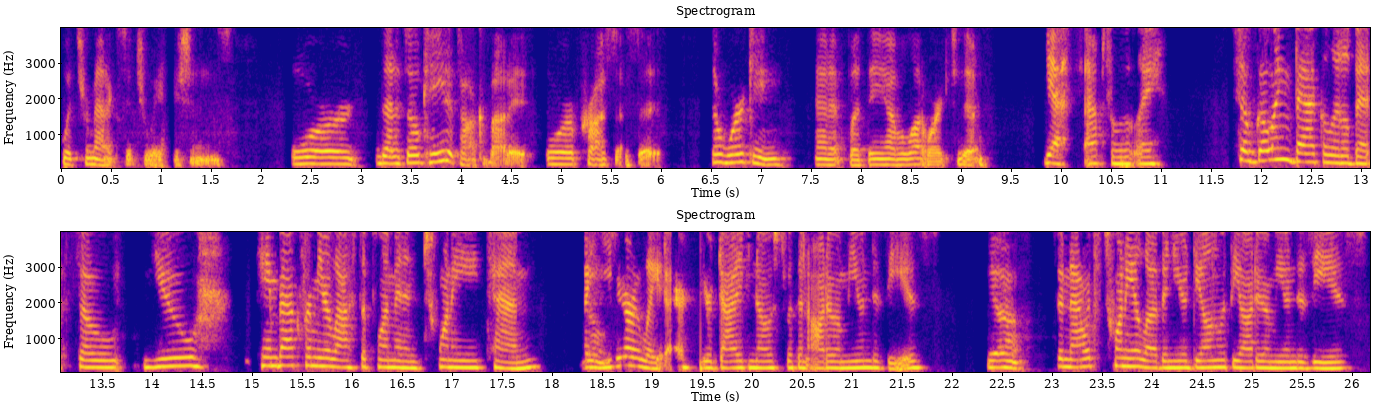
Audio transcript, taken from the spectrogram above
with traumatic situations, or that it's okay to talk about it or process it. They're working at it, but they have a lot of work to do. Yes, absolutely. So going back a little bit, so you came back from your last deployment in 2010. A year later, you're diagnosed with an autoimmune disease. Yeah. So now it's 2011. You're dealing with the autoimmune disease.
